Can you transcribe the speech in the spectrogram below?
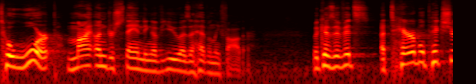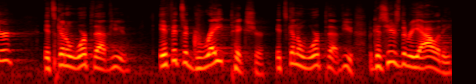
to warp my understanding of you as a heavenly father. Because if it's a terrible picture, it's going to warp that view. If it's a great picture, it's going to warp that view. Because here's the reality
